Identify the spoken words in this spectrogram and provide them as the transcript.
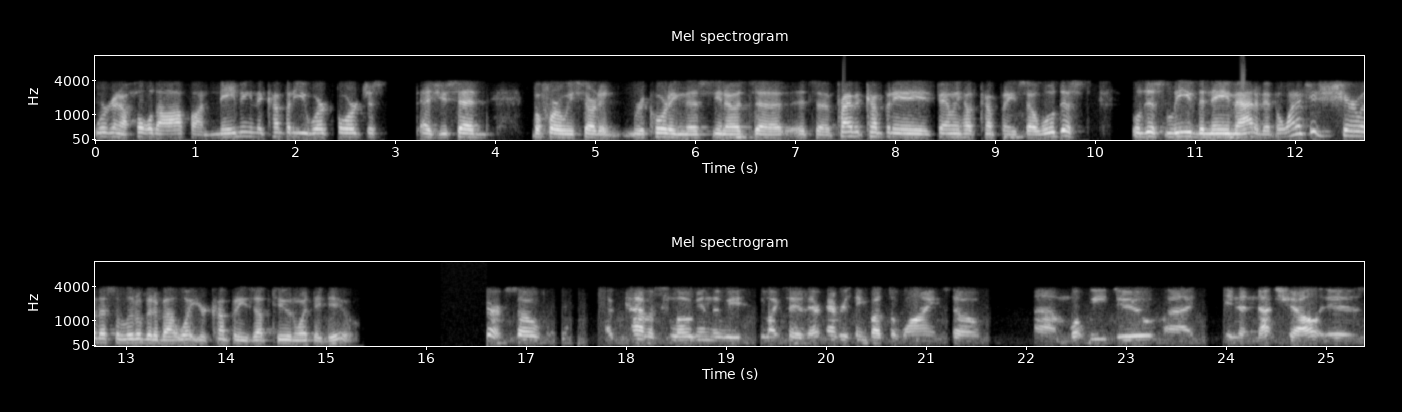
we're gonna hold off on naming the company you work for, just as you said, before we started recording this. You know, it's a it's a private company, family health company. So we'll just we'll just leave the name out of it. But why don't you just share with us a little bit about what your company's up to and what they do? Sure. So, kind of a slogan that we, we like to say is everything but the wine. So, um, what we do uh, in a nutshell is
